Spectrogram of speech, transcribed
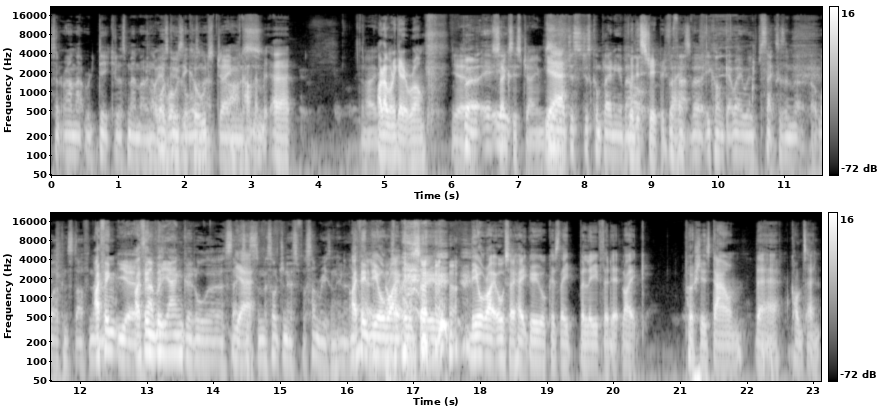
sent around that ridiculous memo. That Oh, yeah, was what Google, was he wasn't called? it? Oh, James. i can't remember uh, Don't know. i don't want to get it wrong yeah. But it- Sexist James. Yeah. just just complaining about With his stupid the face. fact that he can't get away with sexism at, at work and stuff. And i think Yeah. i think that really the, angered all the sexists Yeah. and misogynists for some reason. Who knows? I think the Yeah, alt right also the alt right also hate Google because they believe that it like pushes down their content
